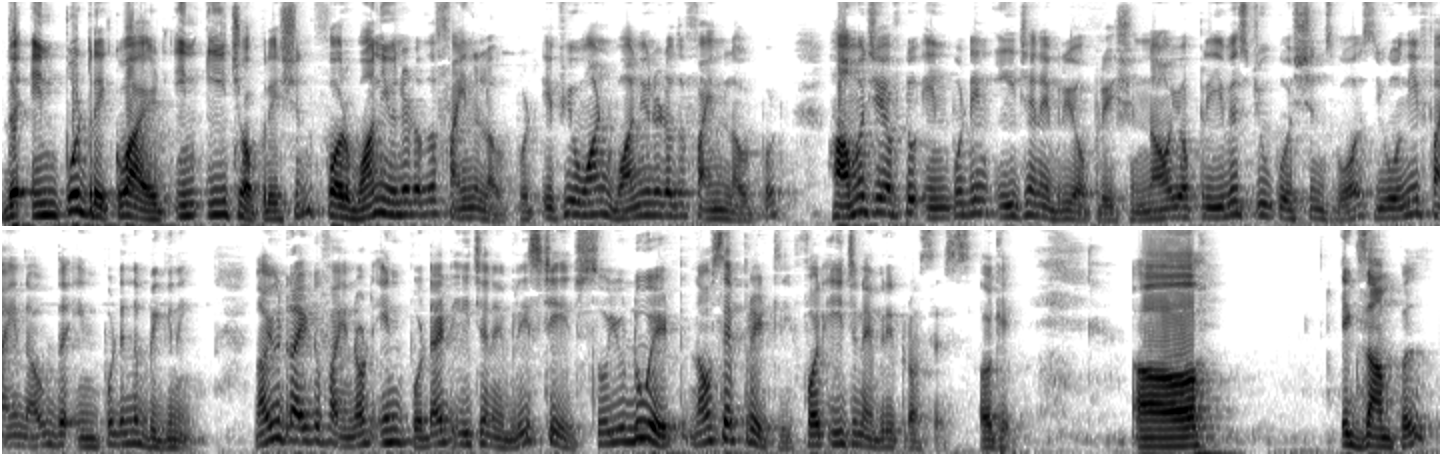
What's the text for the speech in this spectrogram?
the input required in each operation for one unit of the final output. If you want one unit of the final output, how much you have to input in each and every operation. Now your previous two questions was you only find out the input in the beginning. Now you try to find out input at each and every stage. So you do it now separately for each and every process. Okay. Uh, example.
